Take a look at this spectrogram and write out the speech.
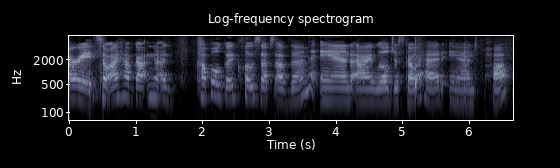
All right, so I have gotten a couple good close-ups of them and I will just go ahead and pop.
